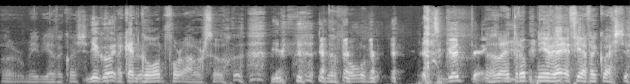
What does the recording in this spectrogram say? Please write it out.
or maybe you have a question. Yeah, go ahead. I can go on for hours, so no problem. That's a good thing. interrupt me if you have a question.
